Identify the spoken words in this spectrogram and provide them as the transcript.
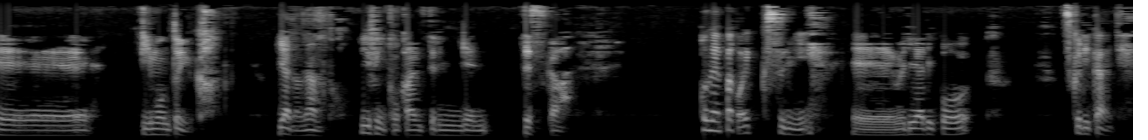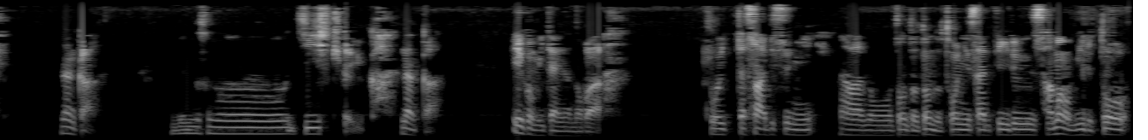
えー、疑問というか、嫌だな、というふうにこう感じてる人間ですが、このやっぱこう X に、えー、無理やりこう、作り変えて、なんか、自分のその、自意識というか、なんか、エゴみたいなのが、こういったサービスに、あの、どんどんどんどん投入されている様を見ると、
